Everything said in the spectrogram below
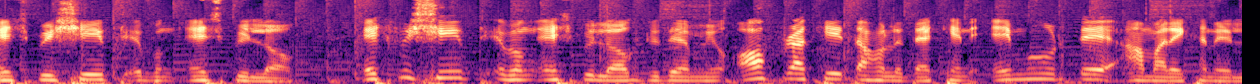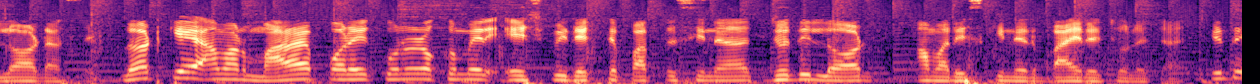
এইচপি শিফট এবং এইচপি লক এইচপি শিফট এবং এইচপি লক যদি আমি অফ রাখি, তাহলে দেখেন এই মুহূর্তে আমার এখানে লর্ড আছে। লর্ডকে আমার মারার পরে কোনো রকমের এইচপি দেখতে পাচ্তেছি না, যদি লর্ড আমার স্ক্রিনের বাইরে চলে যায়। কিন্তু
